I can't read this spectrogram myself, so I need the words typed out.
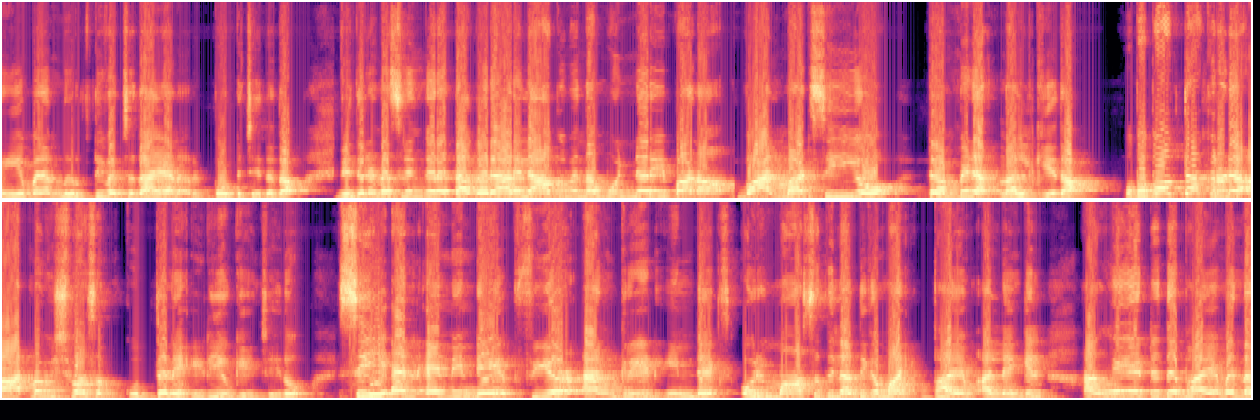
നിയമനം നിർത്തിവെച്ചതായാണ് റിപ്പോർട്ട് ചെയ്തത്. വിതരണ ശൃംഖല തകരാറിലാകുമെന്ന മുന്നറിയിപ്പാണ് വാൽമാർട്ട് സിഇഒ ട്രംപിന് നൽകിയത്. ഉപഭോക്താക്കളുടെ ആത്മവിശ്വാസം കുത്തനെ ഇടിയുകയും ചെയ്തു. സി എൻ എന്നിന്റെ ഫിയർ ആൻഡ് ഗ്രീഡ് ഇൻഡെക്സ് ഒരു മാസത്തിലധികമായി ഭയം അല്ലെങ്കിൽ അങ്ങേയറ്റത്തെ ഭയം എന്ന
